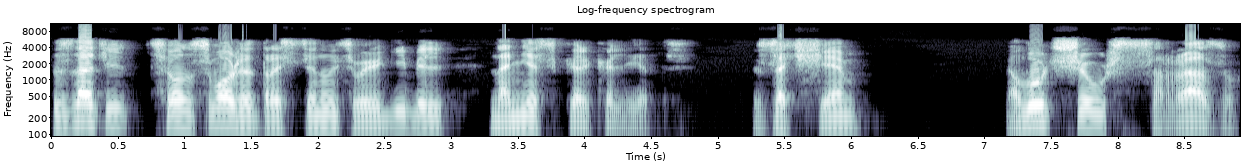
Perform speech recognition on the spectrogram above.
Значит, он сможет растянуть свою гибель на несколько лет. Зачем? Лучше уж сразу.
